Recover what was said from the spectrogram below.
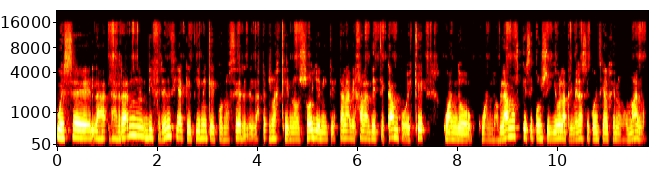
Pues eh, la, gran diferencia que tiene que conocer las personas que nos oyen y que están alejadas de este campo es que cuando, cuando hablamos que se consiguió la primera secuencia del genoma humano,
